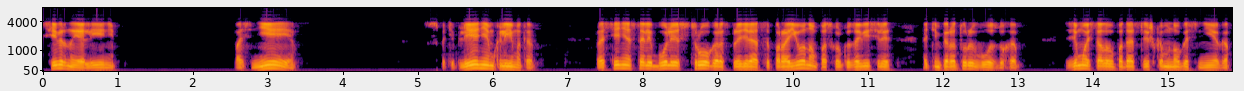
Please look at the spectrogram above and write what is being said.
северные олени. Позднее, с потеплением климата, растения стали более строго распределяться по районам, поскольку зависели от температуры воздуха. Зимой стало выпадать слишком много снега.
